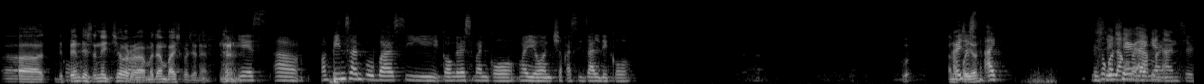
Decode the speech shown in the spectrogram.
Uh, depende sa nature, uh, Madam Vice President. Yes, ah, magpinsan po ba si congressman ko ngayon tsaka si Zaldi ko? Ano I po just- yun? I, Gusto Mr. ko lang Chair, I can malaman. answer.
